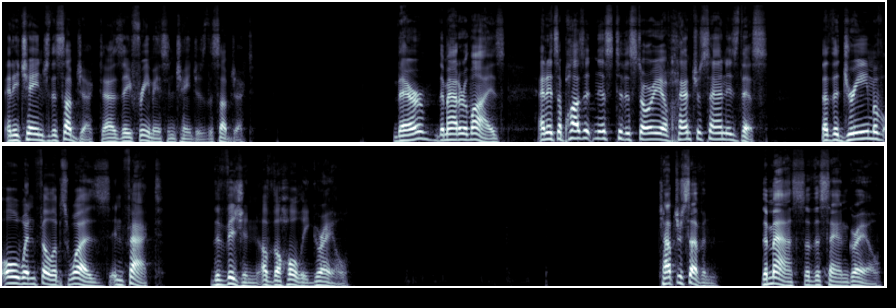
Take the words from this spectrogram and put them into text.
and he changed the subject, as a Freemason changes the subject. There the matter lies, and its appositeness to the story of Llantrisant is this that the dream of Olwen Phillips was, in fact, the vision of the Holy Grail. Chapter 7 The Mass of the San Grail.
